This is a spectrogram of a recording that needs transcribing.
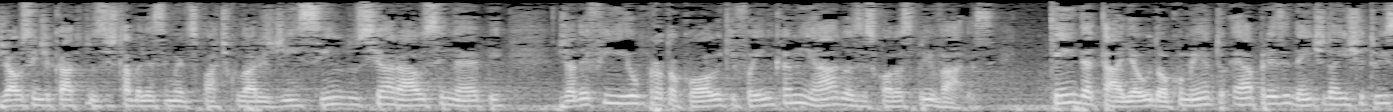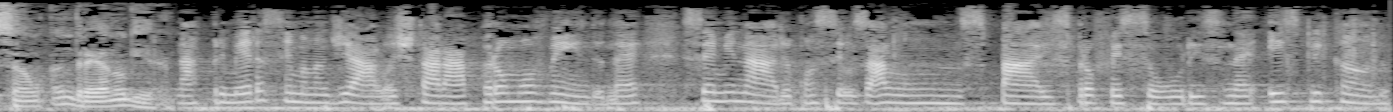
Já o Sindicato dos Estabelecimentos Particulares de Ensino do Ceará, o SINEP, já definiu o protocolo que foi encaminhado às escolas privadas. Quem detalha o documento é a presidente da instituição, Andréa Nogueira. Na primeira semana de aula estará promovendo, né, seminário com seus alunos, pais, professores, né, explicando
